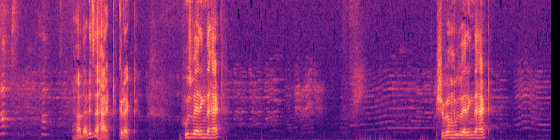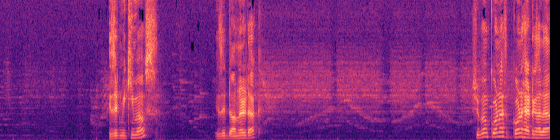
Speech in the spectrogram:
Hat. Hat. Huh, that is a hat, correct. Who's wearing the hat? Shubham, who's wearing the hat? Is it Mickey Mouse? Is it Donald Duck? शुभम कोण कोण हॅट घाला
